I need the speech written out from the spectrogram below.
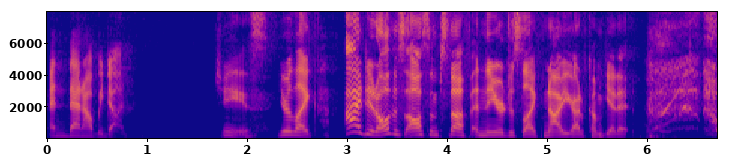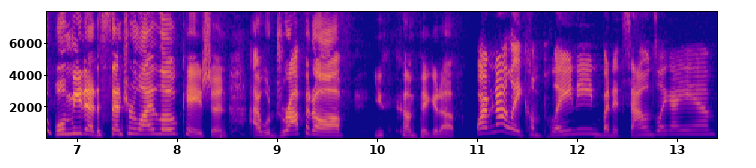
And then I'll be done. Jeez. You're like, I did all this awesome stuff. And then you're just like, now you got to come get it. we'll meet at a centralized location. I will drop it off. You can come pick it up. Well, I'm not like complaining, but it sounds like I am.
